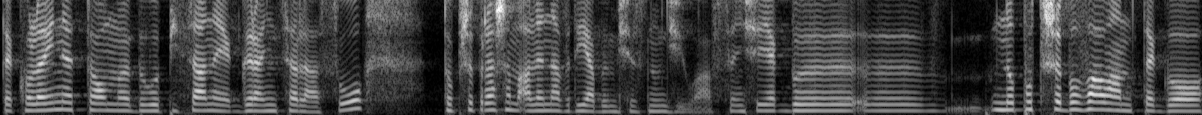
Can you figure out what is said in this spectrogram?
te kolejne tomy były pisane jak Granice Lasu, to przepraszam, ale nawet ja bym się znudziła. W sensie jakby y, no, potrzebowałam tego,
